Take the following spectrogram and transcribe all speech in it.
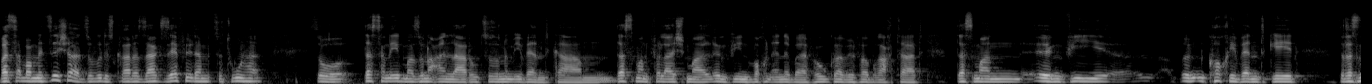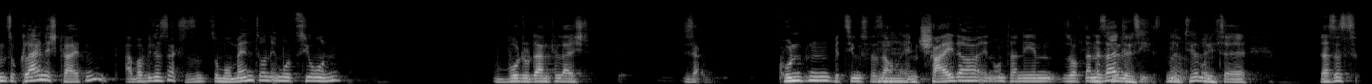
was aber mit Sicherheit, so wie du es gerade sagst, sehr viel damit zu tun hat, so, dass dann eben mal so eine Einladung zu so einem Event kam, dass man vielleicht mal irgendwie ein Wochenende bei Hookahville verbracht hat, dass man irgendwie äh, auf irgendein Kochevent geht. So, das sind so Kleinigkeiten, aber wie du sagst, das sind so Momente und Emotionen, wo du dann vielleicht ich sag, Kunden beziehungsweise auch Mhm. Entscheider in Unternehmen so auf deine Seite Natürlich, ziehst. Ne? natürlich. Und äh, das ist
